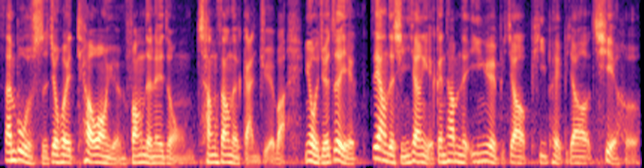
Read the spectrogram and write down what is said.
三不五时就会眺望远方的那种沧桑的感觉吧。因为我觉得这也这样的形象也跟他们的音乐比较匹配、比较切合。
